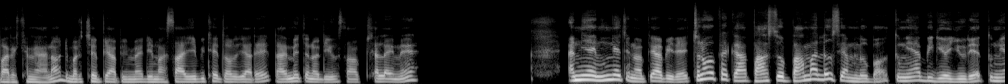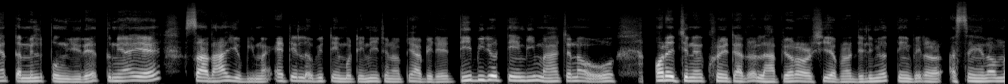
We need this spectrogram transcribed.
ပါတယ်ခင်ဗျာနော်ဒီမှာတစ်ချက်ပြပေးမယ်ဒီမှာစာရေးပြီးထည့်တော်လို့ရတယ်ဒါပေမဲ့ကျွန်တော်ဒီဥစ္စာဖြတ်လိုက်မယ် အမြင်နည်းနဲ့ကျွန်တော်ပြပေးတယ်ကျွန်တော်ဘက်ကဘာဆိုဘာမှလုပ်ဆရာမလို့ပေါ့သူများဗီဒီယိုယူတယ်သူများတမင်ပုံယူတယ်သူများရဲ့စာသားယူပြီးမှ edit လုပ်ပြီးတင်ဖို့တင်ပြီးကျွန်တော်ပြပေးတယ်ဒီဗီဒီယိုတင်ပြီးမှကျွန်တော်ကို original creator တော့လာပြောတော့ရှိရပါတော့ဒီလိုမျိုးတင်ပြီးတော့အစင်တော့မ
